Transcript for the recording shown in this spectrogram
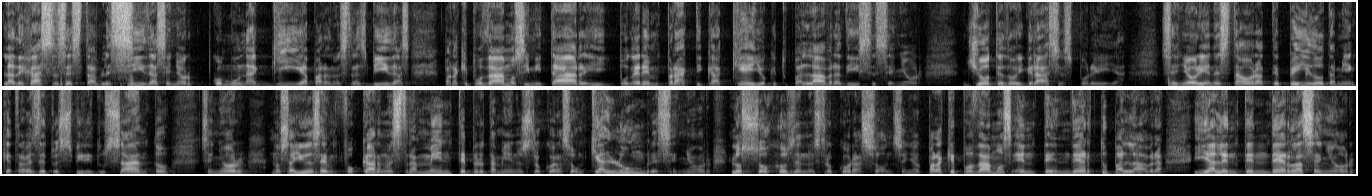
La dejaste establecida, Señor, como una guía para nuestras vidas, para que podamos imitar y poner en práctica aquello que tu palabra dice, Señor. Yo te doy gracias por ella. Señor, y en esta hora te pido también que a través de tu Espíritu Santo, Señor, nos ayudes a enfocar nuestra mente, pero también nuestro corazón. Que alumbre, Señor, los ojos de nuestro corazón, Señor, para que podamos entender tu palabra y al entenderla, Señor,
